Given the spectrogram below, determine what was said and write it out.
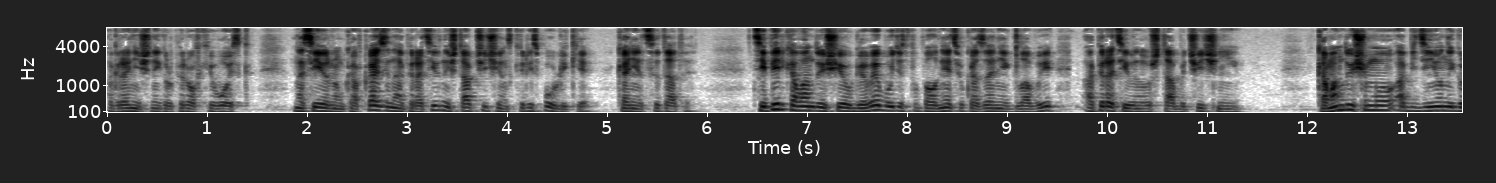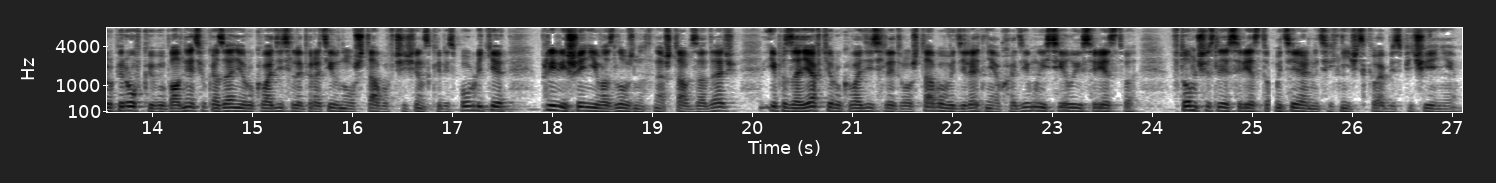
ограниченной группировки войск на Северном Кавказе на оперативный штаб Чеченской Республики. Конец цитаты. Теперь командующий ОГВ будет выполнять указания главы оперативного штаба Чечни командующему объединенной группировкой выполнять указания руководителя оперативного штаба в Чеченской Республике при решении возложенных на штаб задач и по заявке руководителя этого штаба выделять необходимые силы и средства, в том числе средства материально-технического обеспечения.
